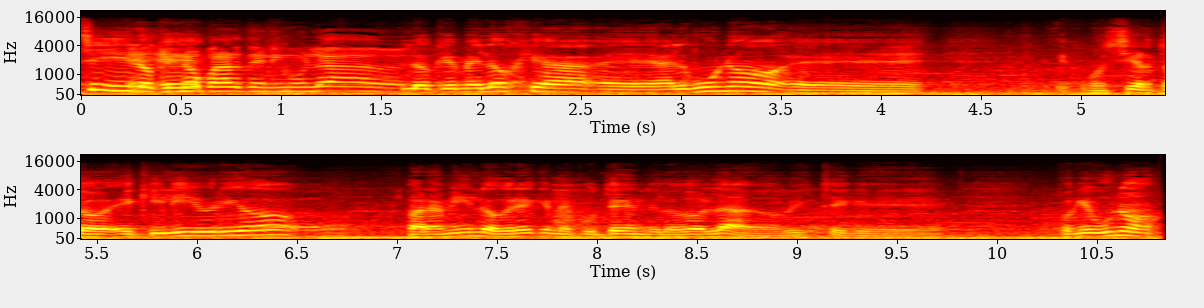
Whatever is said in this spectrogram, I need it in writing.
Sí, el- lo el que- no pararte de ningún lado. Lo que me elogia eh, alguno, eh, un cierto equilibrio, para mí logré que me puteen de los dos lados, ¿viste? que Porque uno,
